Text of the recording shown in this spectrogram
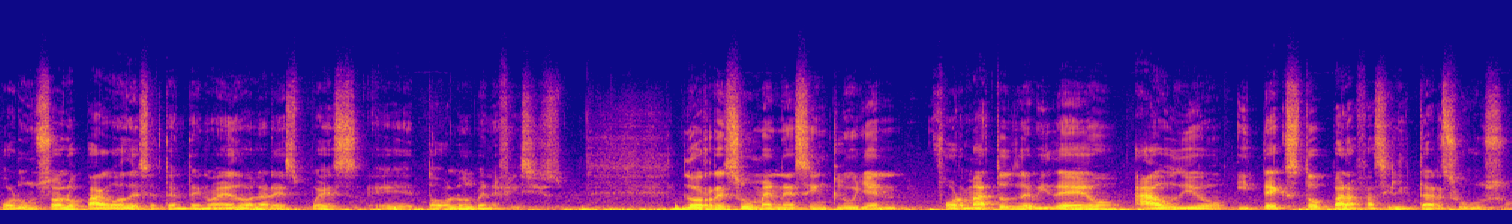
por un solo pago de 79 dólares pues eh, todos los beneficios. Los resúmenes incluyen formatos de video, audio y texto para facilitar su uso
